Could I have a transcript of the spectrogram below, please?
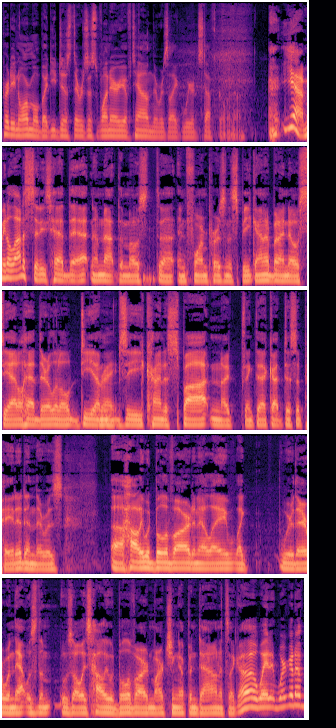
pretty normal, but you just there was just one area of town there was like weird stuff going on. yeah, I mean, a lot of cities had that, and I'm not the most uh, informed person to speak on it, but I know Seattle had their little DMZ kind of spot, and I think that got dissipated. And there was uh, Hollywood Boulevard in LA, like we were there when that was the it was always Hollywood Boulevard marching up and down. It's like, oh wait, we're gonna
